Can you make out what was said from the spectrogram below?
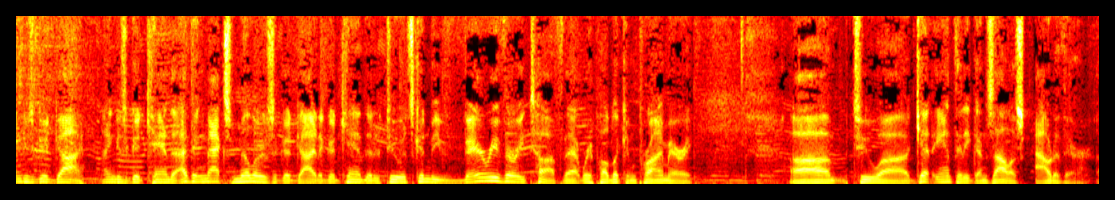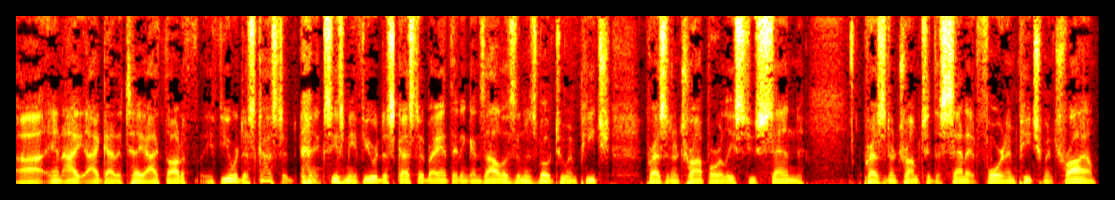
I think he's a good guy. I think he's a good candidate. I think Max Miller is a good guy and a good candidate too. It's going to be very, very tough that Republican primary um, to uh, get Anthony Gonzalez out of there. Uh, and I, I got to tell you, I thought if if you were disgusted, excuse me, if you were disgusted by Anthony Gonzalez and his vote to impeach President Trump, or at least to send President Trump to the Senate for an impeachment trial.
